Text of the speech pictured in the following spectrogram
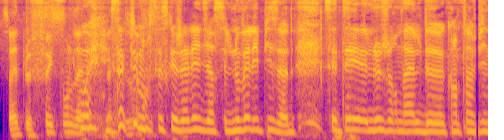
Ça va être le feuilleton de la Oui, exactement, c'est ce que j'allais dire. C'est le nouvel épisode. C'était le journal de Quentin Vinet.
